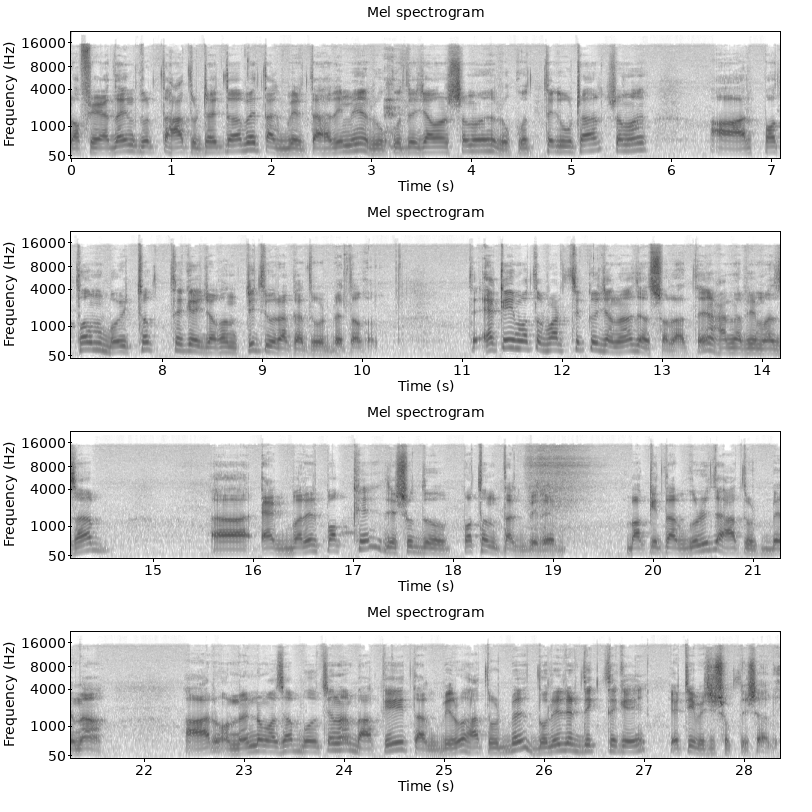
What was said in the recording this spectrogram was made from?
রফে আদায়ন করতে হাত উঠাইতে হবে তাকবীর তাহারিমে রুকুতে যাওয়ার সময় রুকুত থেকে উঠার সময় আর প্রথম বৈঠক থেকে যখন তৃতীয় রাকাতে উঠবে তখন। তো একই মতো পার্থক্য জানা যায় সলাতে। হানাফি মাঝহাব আহ, একবারের পক্ষে যে শুধু প্রথম তাকবীরে বাকি তাকগুলিতে হাত উঠবে না। আর অন্যান্য মাঝহাব বলছে না বাকি তাকবিরও হাত উঠবে। দলিলের দিক থেকে এটি বেশি শক্তিশালী।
